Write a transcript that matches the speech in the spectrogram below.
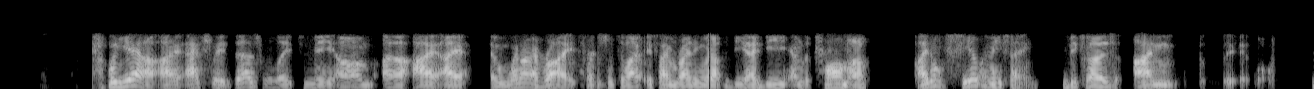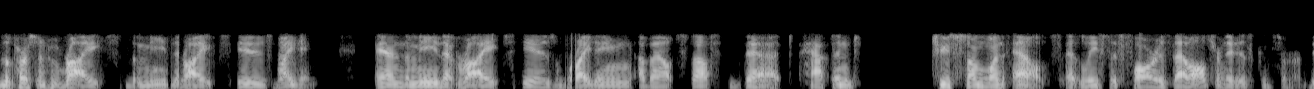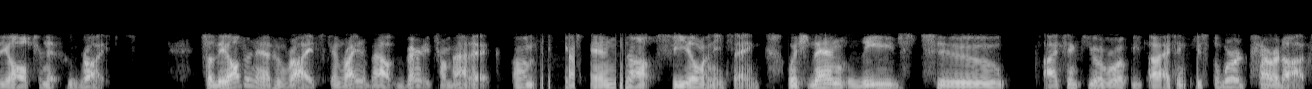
Well, yeah, I actually it does relate to me. Um, uh, I, I and when I write, for instance, if, I, if I'm writing about the DID and the trauma, I don't feel anything because I'm the person who writes. The me that writes is writing, and the me that writes is writing about stuff that happened to someone else, at least as far as that alternate is concerned, the alternate who writes. So the alternate who writes can write about very traumatic um, and not feel anything, which then leads to I think you I think used the word paradox.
